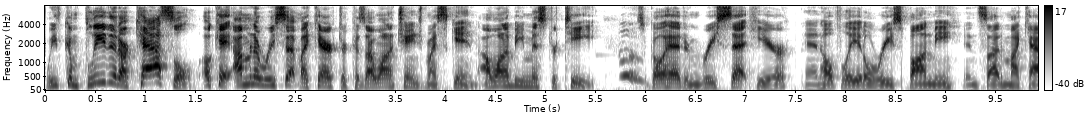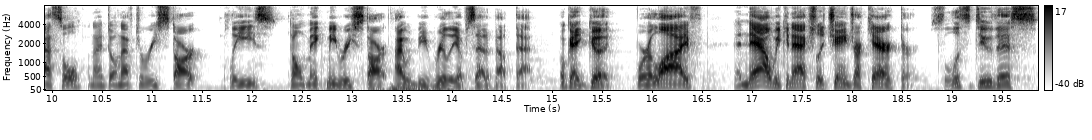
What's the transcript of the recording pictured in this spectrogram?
We've completed our castle. Okay, I'm gonna reset my character because I want to change my skin. I want to be Mr. T. So go ahead and reset here, and hopefully it'll respawn me inside of my castle, and I don't have to restart. Please, don't make me restart. I would be really upset about that. Okay, good. We're alive. And now we can actually change our character. So let's do this.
